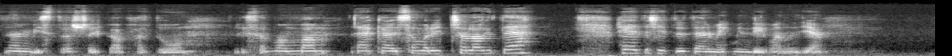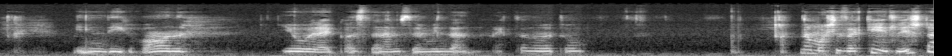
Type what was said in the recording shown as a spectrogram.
nem biztos, hogy kapható Lisszabonban. El kell, hogy szomorítsalak, de helyettesítő termék mindig van, ugye? Mindig van. Jó öreg gazdalemző, mindent megtanultunk. Na most ez a két lista,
